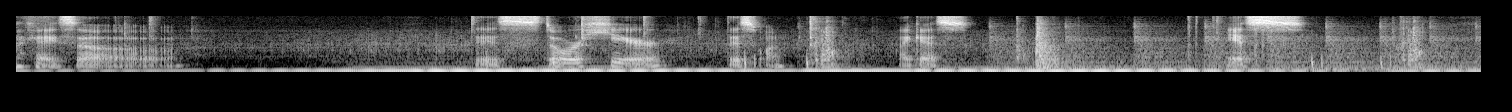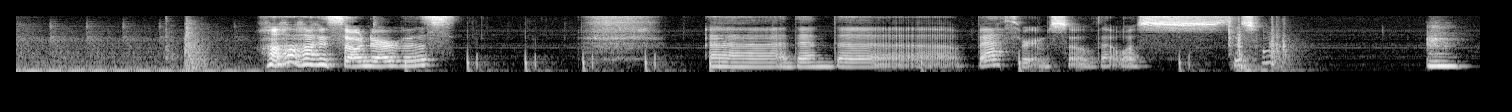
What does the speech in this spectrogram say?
Okay, so... This door here. This one. I guess. Yes. I'm so nervous. Uh, and then the bathroom, so that was this one?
